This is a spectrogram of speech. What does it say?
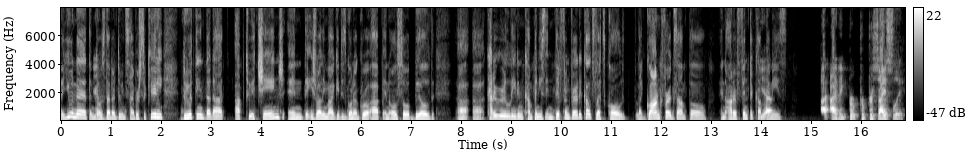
unit and yeah. those that are doing cybersecurity. Do you think that that up to a change and the Israeli market is going to grow up and also build uh, uh, category leading companies in different verticals? Let's call it like Gong, for example, and other fintech companies? Yeah. I, I think per, per precisely.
